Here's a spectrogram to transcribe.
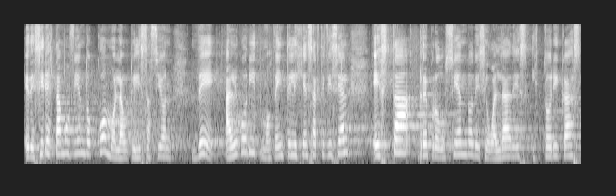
Es decir, estamos viendo cómo la utilización de algoritmos de inteligencia artificial está reproduciendo desigualdades históricas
